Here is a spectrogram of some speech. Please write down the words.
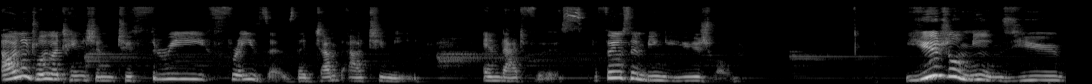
I want to draw your attention to three phrases that jump out to me in that verse. The first one being usual. Usual means you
